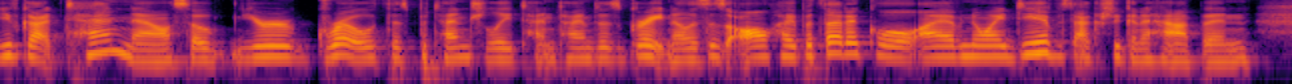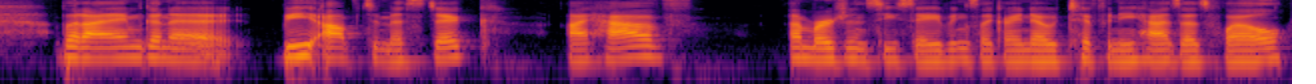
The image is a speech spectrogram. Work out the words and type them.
you've got 10 now. So your growth is potentially 10 times as great. Now, this is all hypothetical. I have no idea if it's actually going to happen, but I am going to be optimistic. I have emergency savings, like I know Tiffany has as well.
